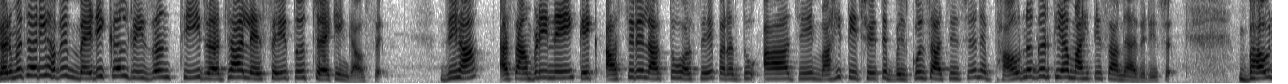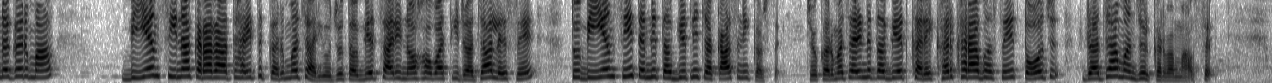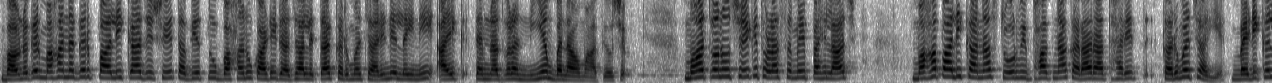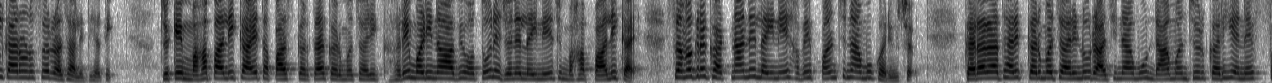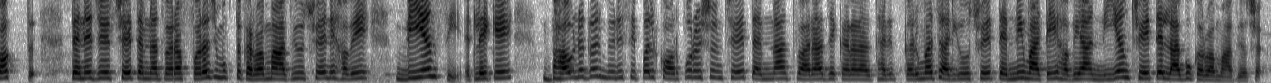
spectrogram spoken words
કર્મચારી હવે મેડિકલ રીઝનથી રજા લેશે તો ચેકિંગ આવશે. જી હા, આ સાંભળીને કંઈક આશ્ચર્ય લાગતું હશે, પરંતુ આ જે માહિતી છે તે બિલકુલ સાચી છે અને ભાવનગરથી આ માહિતી સામે આવી રહી છે. ભાવનગરમાં બીએમસીના કરાર આધારિત કર્મચારીઓ જો તબિયત સારી ન હોવાથી રજા લેશે, તો બીએમસી તેમની તબિયતની ચકાસણી કરશે. જો કર્મચારીની તબિયત ખરેખર ખરાબ હશે, તો જ રજા મંજૂર કરવામાં આવશે. ભાવનગર મહાનગરપાલિકા જે છે તબિયતનું બહાનું કાઢી રજા લેતા કર્મચારીને લઈને આ એક તેમના દ્વારા નિયમ બનાવવામાં આવ્યો છે. મહત્વનું છે કે થોડા સમય પહેલા જ મહાપાલિકાના સ્ટોર વિભાગના કરાર આધારિત કર્મચારીએ મેડિકલ કારણોસર રજા લીધી હતી. જોકે મહાપાલિકાએ તપાસ કરતા કર્મચારી ઘરે મળી ન આવ્યો હતો ને જેને લઈને જ મહાપાલિકાએ સમગ્ર ઘટનાને લઈને હવે પંચનામું કર્યું છે. કરાર આધારિત કર્મચારીનું રાજીનામું નામંજૂર કરી અને ફક્ત તેને જે છે તેમના દ્વારા ફરજ મુક્ત કરવામાં આવ્યું છે અને હવે બીએમસી એટલે કે ભાવનગર મ્યુનિસિપલ કોર્પોરેશન છે તેમના દ્વારા જે કરાર આધારિત કર્મચારીઓ છે તેમની માટે હવે આ નિયમ છે તે લાગુ કરવામાં આવ્યો છે.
